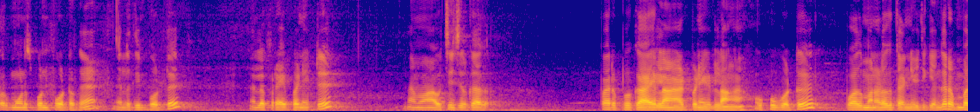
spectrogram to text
ஒரு மூணு ஸ்பூன் போட்டிருக்கேன். எல்லாத்தையும் போட்டு நல்லா ஃப்ரை பண்ணிவிட்டு நம்ம அவிச்சு வச்சுருக்க பருப்பு காயெல்லாம் ஆட் பண்ணிக்கிடலாங்க உப்பு போட்டு போதுமான அளவுக்கு தண்ணி ஊற்றிக்கோங்க ரொம்ப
